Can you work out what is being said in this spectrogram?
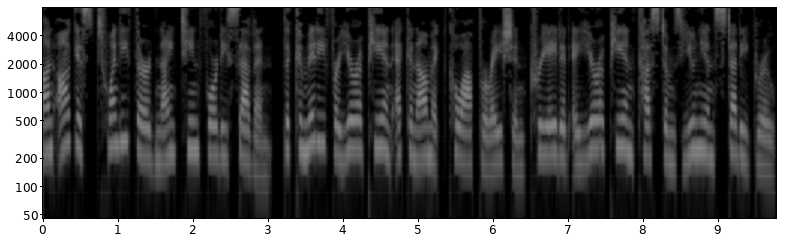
On August 23, 1947, the Committee for European Economic Cooperation created a European Customs Union Study Group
